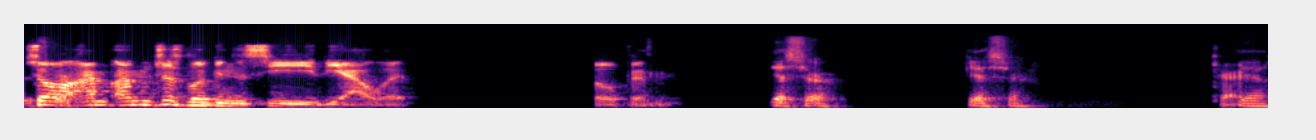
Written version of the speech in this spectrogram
So I'm I'm just looking to see the outlet open. Yes, sir. Yes, sir. Okay. Yeah.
